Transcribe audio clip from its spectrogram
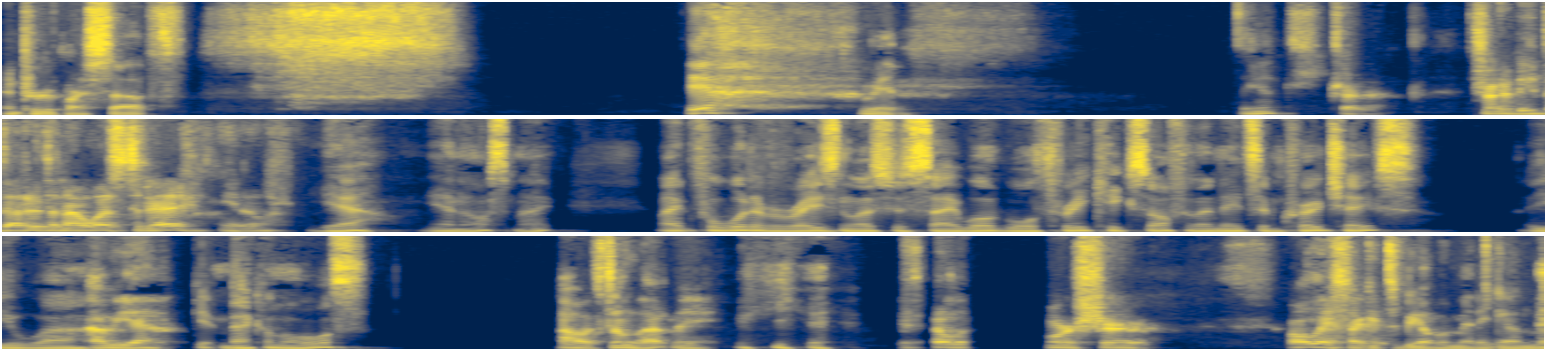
improve myself. Yeah, I mean, yeah, just trying to trying to be better than I was today. You know. Yeah, yeah, nice, mate. Mate, for whatever reason, let's just say World War Three kicks off and they need some crew chiefs. Are you? Uh, oh yeah, getting back on the horse. Oh, it's don't let me. yeah. It's for sure. Only if I get to be able to minigun.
